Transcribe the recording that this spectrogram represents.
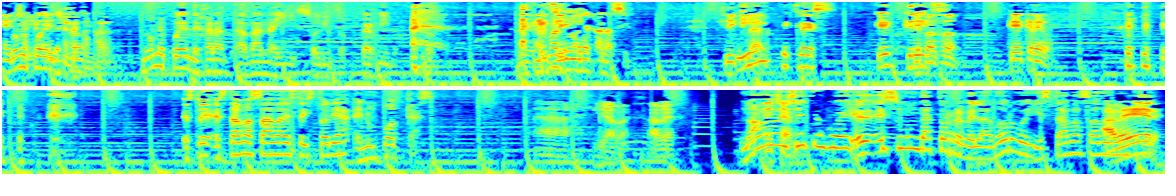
no, me pueden dejar, a, no me pueden dejar a, Dan ahí solito, perdido. ¿no? sí. voy a dejar así. Sí, claro. ¿Y qué crees? ¿Qué crees? ¿Qué pasó? ¿Qué creo? Estoy, está basada esta historia en un podcast. Ah, ya va. A ver. No, es cierto, güey. Es un dato revelador, güey. Está basado a ver,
